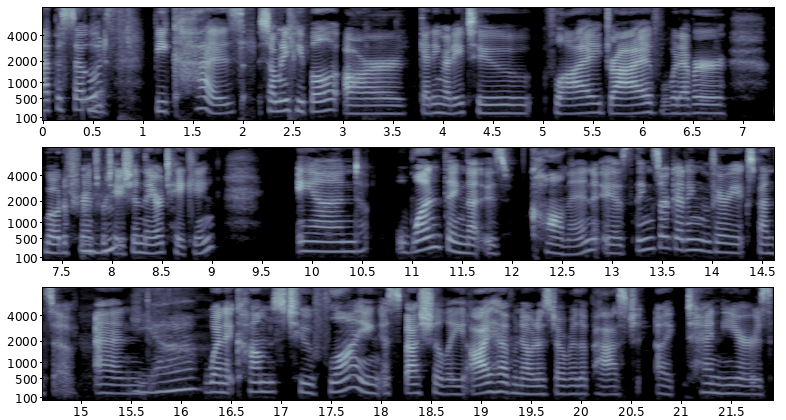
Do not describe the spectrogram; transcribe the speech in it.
episode Yes. Because so many people are getting ready to fly, drive, whatever mode of mm-hmm. transportation they are taking. And one thing that is common is things are getting very expensive. And Yeah. when it comes to flying, especially, I have noticed over the past like 10 years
